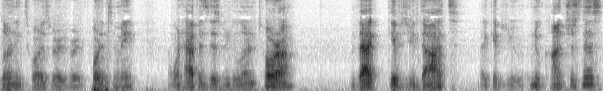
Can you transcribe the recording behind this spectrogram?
Learning Torah is very, very important to me. And what happens is when you learn Torah, that gives you da'at, that gives you a new consciousness,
